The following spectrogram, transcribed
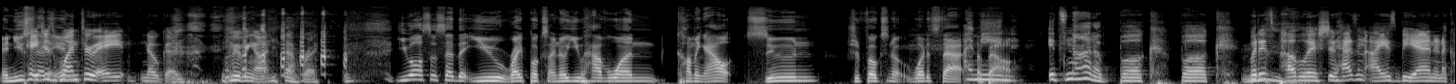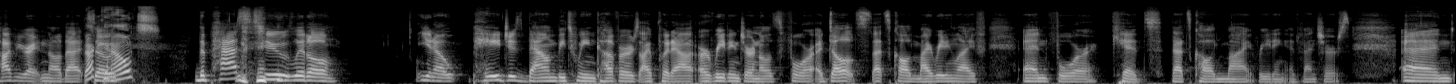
and you Pages said in- one through eight, no good. Moving on. Yeah, right. You also said that you write books. I know you have one coming out soon. Should folks know what is that I mean, about? it's not a book book, but it's published. It has an ISBN and a copyright and all that. That so counts. the past two little you know pages bound between covers i put out are reading journals for adults that's called my reading life and for kids that's called my reading adventures. And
